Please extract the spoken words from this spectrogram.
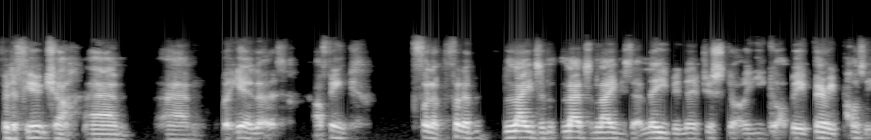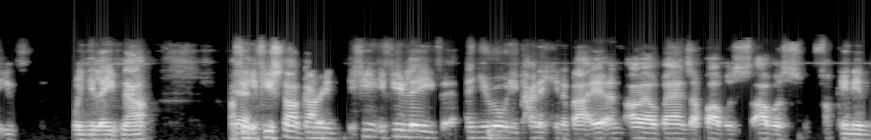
for the future. Um, um, but yeah, look, I think for the for the lads and, lads and ladies that are leaving, they've just got you got to be very positive when you leave now. I yeah. think if you start going, if you if you leave and you're already panicking about it, and I held my hands up, I was I was fucking in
